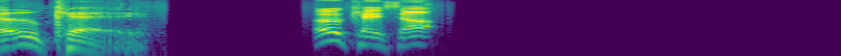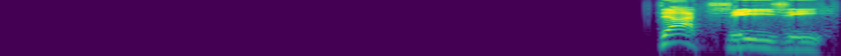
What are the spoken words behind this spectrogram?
Okay. Okay, sir. That's easy.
